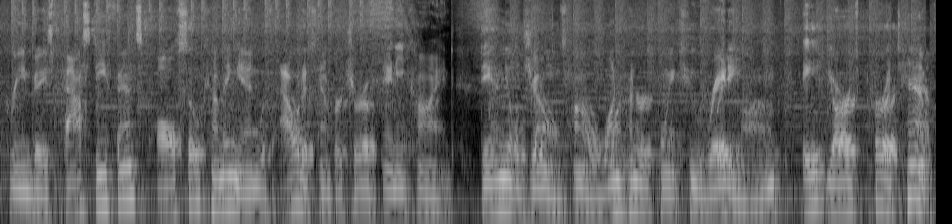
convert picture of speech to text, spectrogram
40. Green Bay's pass defense also coming in without a temperature of any kind. Daniel Jones hung a 100.2 rating on him, 8 yards per attempt.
